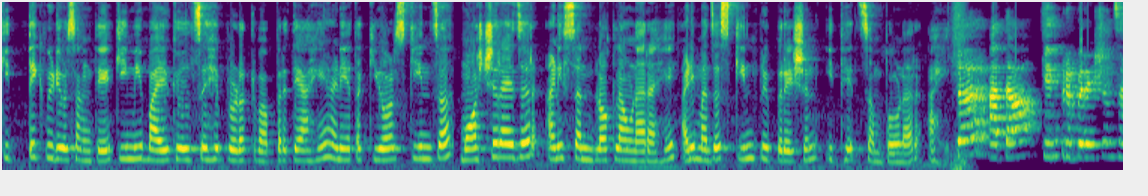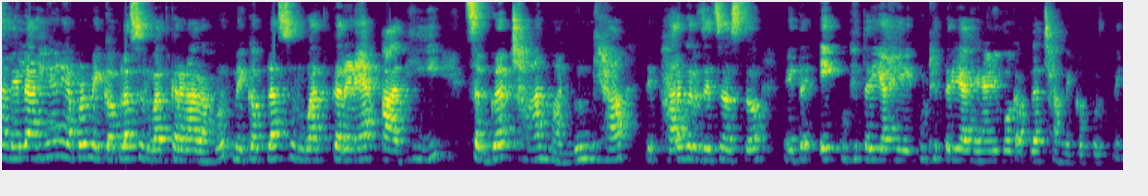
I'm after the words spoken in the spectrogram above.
कित्येक व्हिडिओ सांगते की मी बायोक्युलचं हे प्रोडक्ट वापरते आहे. आणि आता क्युअर स्किनचं मॉइश्चरायझर आणि सनब्लॉक लावणार आहे. आणि माझं स्किन प्रिपरेशन इथेच संपवणार आहे. तर आता स्किन प्रिपरेशन झालेलं आहे. आणि आपण मेकअपला सुरुवात करणार आहोत. मेकअपला सुरुवात करण्याआधी सगळं छान मांडून घ्या. ते फार गरजेचं असतं. नाही तर एक कुठेतरी आहे एक कुठेतरी आहे आणि मग आपला छान मेकअप होत नाही.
